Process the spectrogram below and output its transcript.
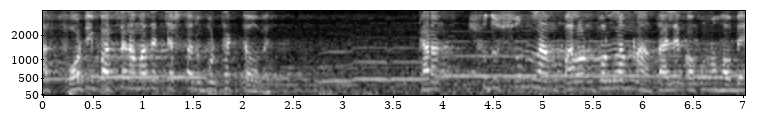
আর ফর্টি পার্সেন্ট আমাদের চেষ্টার উপর থাকতে হবে। কারণ শুধু শুনলাম, পালন করলাম না, তাইলে কখনো হবে?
